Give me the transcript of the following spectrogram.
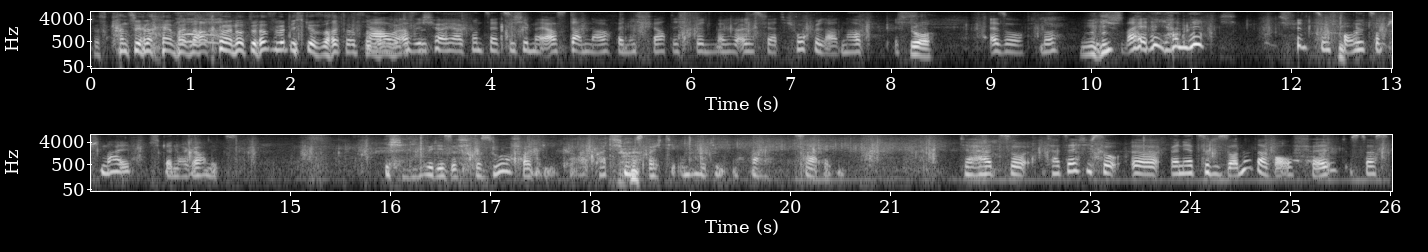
Das kannst du ja nachher mal nachhören, ob du das wirklich gesagt hast. Ja, also ich höre ja grundsätzlich immer erst dann nach, wenn ich fertig bin, weil ich alles fertig hochgeladen habe. Ja. Also, ne, Mhm. ich schneide ja nicht. Ich bin zu faul zum Schneiden. Ich kenne ja gar nichts. Ich liebe diese Frisur von Vika. Oh Gott, ich muss euch die unbedingt noch mal zeigen. Der hat so, tatsächlich so, äh, wenn jetzt so die Sonne darauf fällt, ist das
